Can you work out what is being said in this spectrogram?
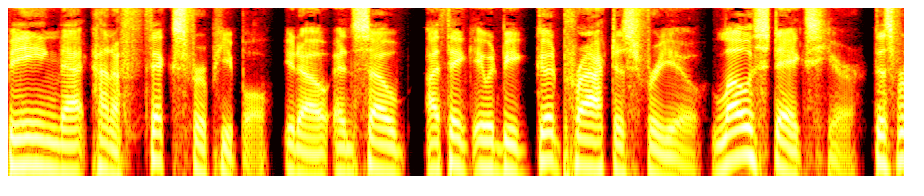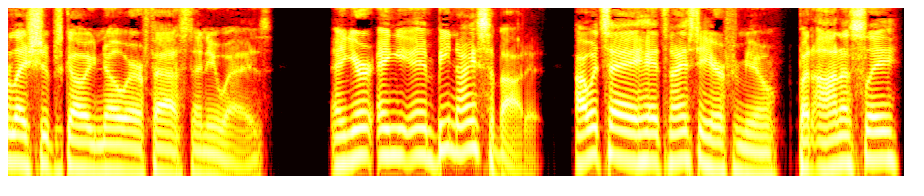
being that kind of fix for people, you know. And so I think it would be good practice for you. Low stakes here. This relationship's going nowhere fast anyways. And you're and you, and be nice about it. I would say, "Hey, it's nice to hear from you." But honestly,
